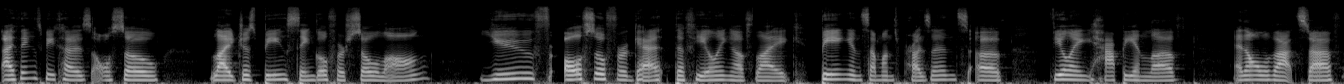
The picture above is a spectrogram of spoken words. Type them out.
I think it's because also like just being single for so long, you f- also forget the feeling of like being in someone's presence, of feeling happy and loved, and all of that stuff.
